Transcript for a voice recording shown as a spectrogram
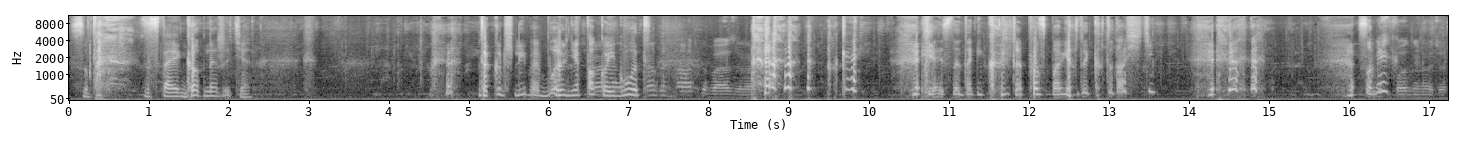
Super, zostaje godne życie. Dokuczliwy ból, niepokój, No, głód. No do bazy, no. Okej. Ja jestem taki kurczę pozbawiony godności. Sobie Spodnie chociaż.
